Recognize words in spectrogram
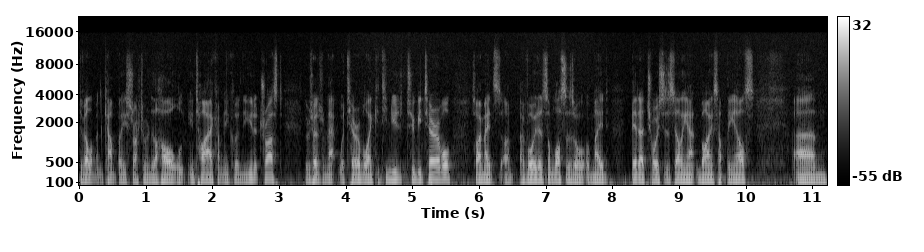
development company structure into the whole entire company, including the unit trust. The returns from that were terrible and continued to be terrible. So I made I avoided some losses or, or made better choices selling out and buying something else. Um,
